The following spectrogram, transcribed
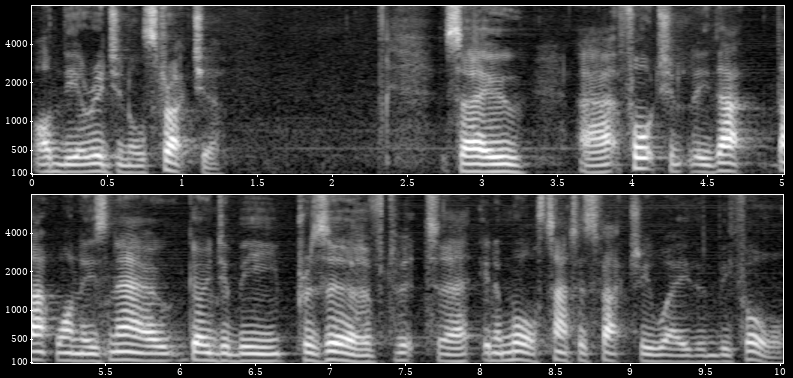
on the original structure. So, uh, fortunately, that, that one is now going to be preserved, but uh, in a more satisfactory way than before.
